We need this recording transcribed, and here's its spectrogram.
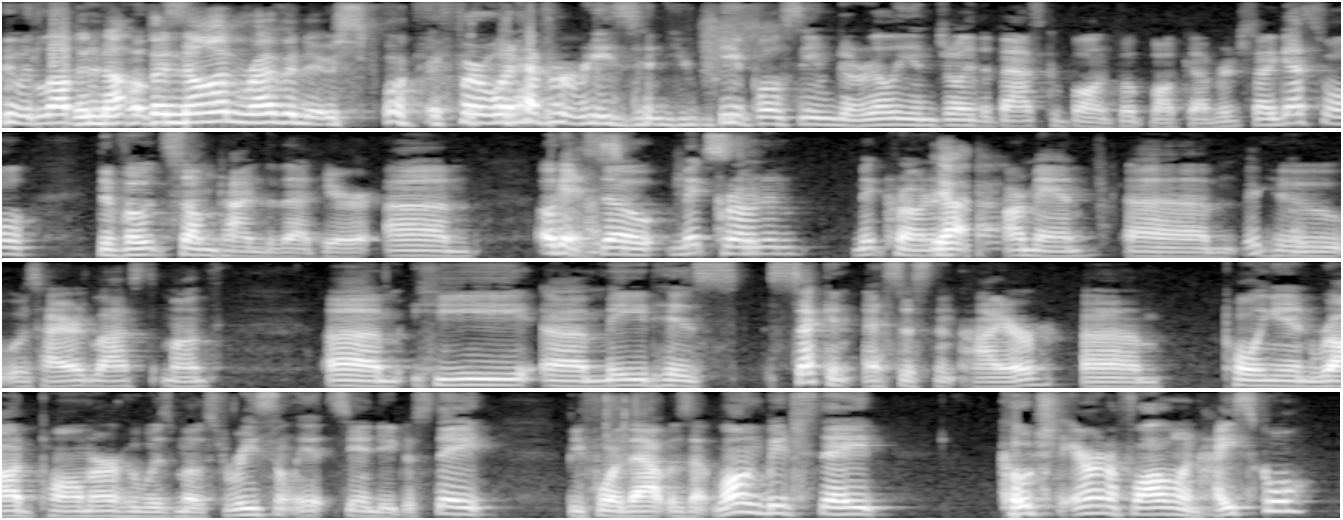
We would love The, to no, the non-revenue sports. for whatever reason, you people seem to really enjoy the basketball and football coverage. So I guess we'll devote some time to that here. Um, okay, so Mick Cronin, Mick Cronin, Yeah. our man, um, who was hired last month, um, he uh, made his second assistant hire, um, pulling in Rod Palmer, who was most recently at San Diego State. Before that was at Long Beach State. Coached Arron Afflalo in high school.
